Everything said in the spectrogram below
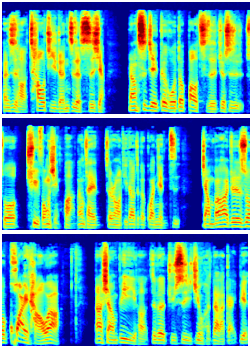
但是哈超级人治的思想，让世界各国都抱持就是说去风险化。刚才周荣提到这个关键字，讲白话就是说快逃啊。那想必哈这个局势已经有很大的改变。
